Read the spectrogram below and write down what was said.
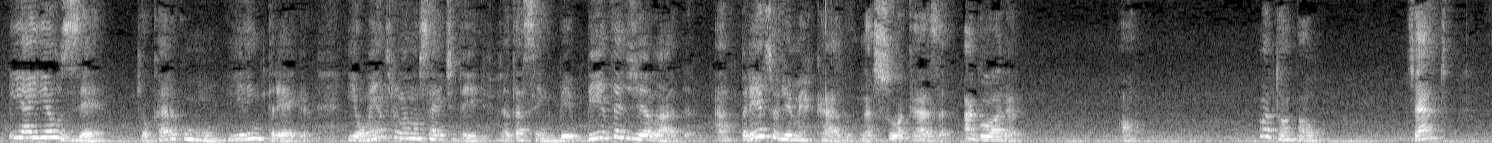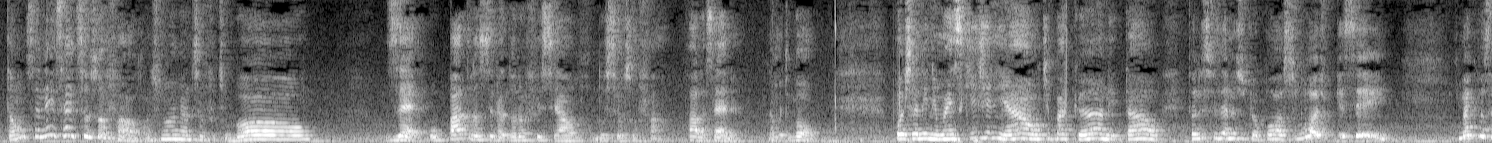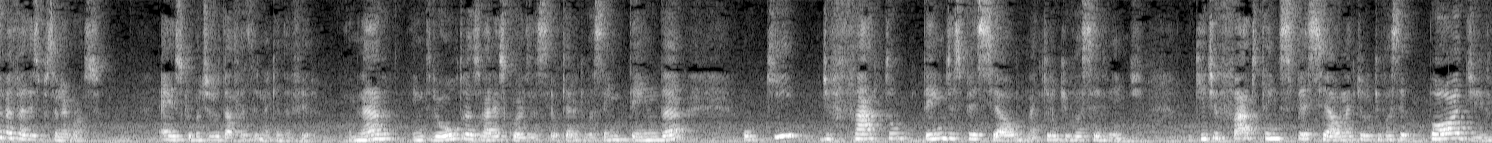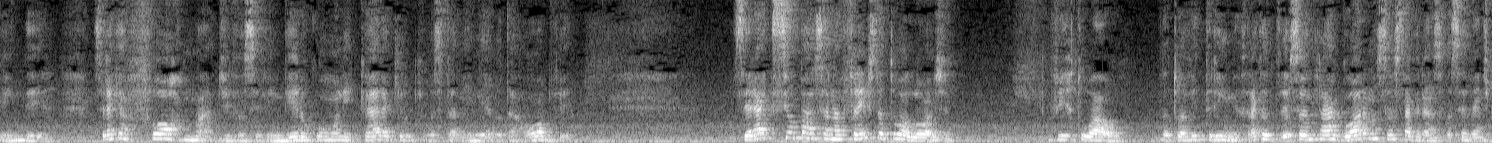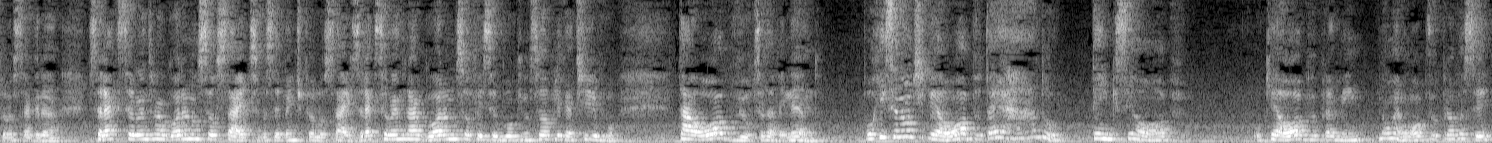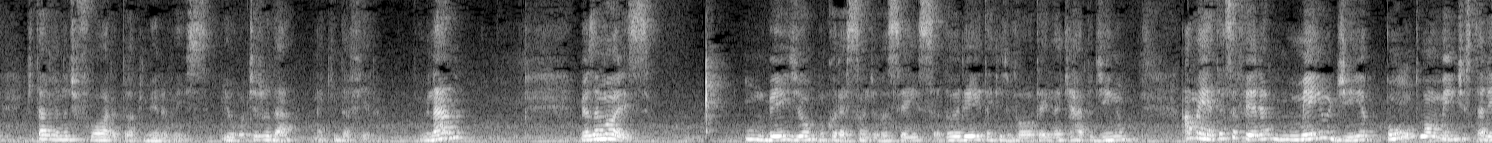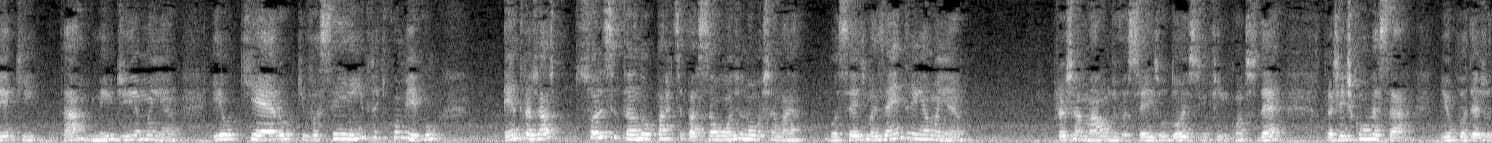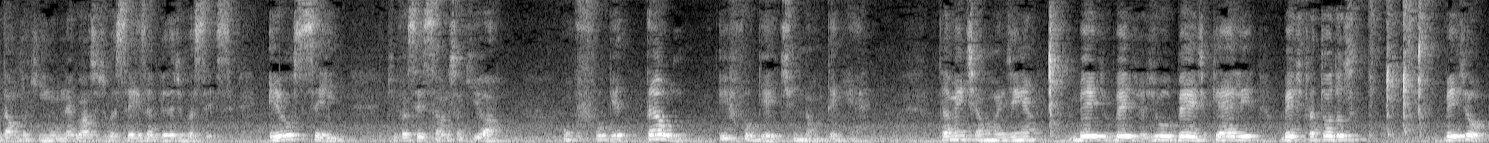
E aí é o Zé, que é o cara comum, e ele entrega. E eu entro lá no site dele, já tá assim, bebida gelada, a preço de mercado, na sua casa, agora. Ó, matou a pau. Certo? Então você nem sai do seu sofá, continua vendo seu futebol. Zé, o patrocinador oficial do seu sofá. Fala sério, não é muito bom? Poxa, Aline, mas que genial, que bacana e tal. Então eles fizeram esse propósito? Lógico que sim. Como é que você vai fazer isso pro seu negócio? É isso que eu vou te ajudar a fazer na quinta-feira. Combinado? Entre outras várias coisas, eu quero que você entenda o que de fato tem de especial naquilo que você vende. O que de fato tem de especial naquilo que você pode vender? Será que a forma de você vender ou comunicar aquilo que você está vendendo está óbvia? Será que se eu passar na frente da tua loja virtual, da tua vitrine, será que eu, se eu entrar agora no seu Instagram, se você vende pelo Instagram, será que se eu entrar agora no seu site, se você vende pelo site, será que se eu entrar agora no seu Facebook, no seu aplicativo, tá óbvio que você está vendendo? Porque se não tiver óbvio, tá errado. Tem que ser óbvio. O que é óbvio para mim não é óbvio para você que está vendo de fora pela primeira vez. E eu vou te ajudar na quinta-feira. Combinado? Meus amores, um beijo no coração de vocês. Adorei estar aqui de volta ainda aqui rapidinho. Amanhã, terça-feira, meio-dia, pontualmente estarei aqui, tá? Meio-dia amanhã. E eu quero que você entre aqui comigo. Entra já solicitando participação. Hoje eu não vou chamar vocês, mas entrem amanhã para chamar um de vocês, ou dois, enfim, quantos der, para a gente conversar e eu poder ajudar um pouquinho o negócio de vocês, a vida de vocês. Eu sei que vocês são isso aqui, ó, um foguetão. E foguete não tem ré. Também te amo, Mandinha. Beijo, beijo, Ju, beijo, Kelly. Beijo para todos. Beijo.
